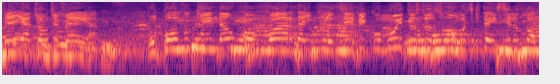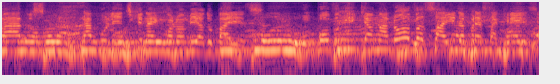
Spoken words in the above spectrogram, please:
Venha de onde venha. Um povo que não concorda, inclusive, com muitos dos rumos que têm sido tomados na política e na economia do país. Um povo que quer uma nova saída para essa crise,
